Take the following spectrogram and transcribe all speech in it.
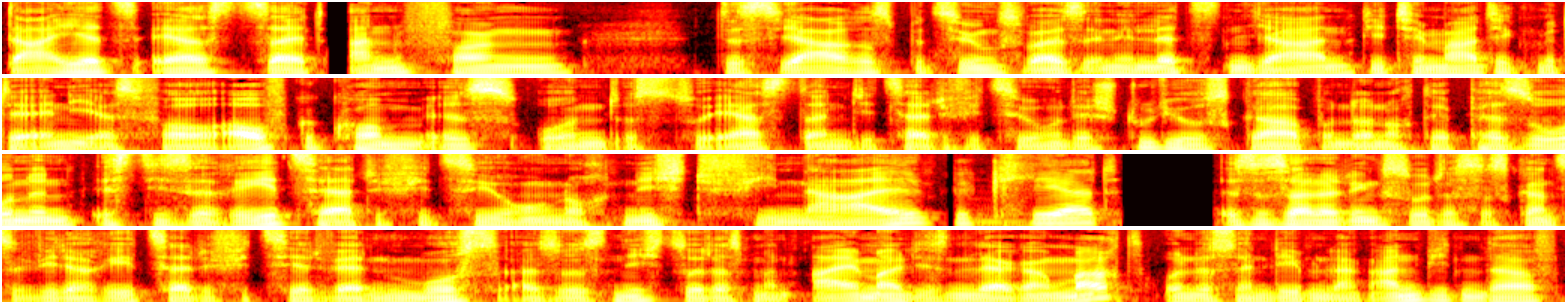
Da jetzt erst seit Anfang des Jahres beziehungsweise in den letzten Jahren die Thematik mit der NISV aufgekommen ist und es zuerst dann die Zertifizierung der Studios gab und auch noch der Personen, ist diese Rezertifizierung noch nicht final geklärt. Es ist allerdings so, dass das Ganze wieder rezertifiziert werden muss. Also es ist nicht so, dass man einmal diesen Lehrgang macht und es sein Leben lang anbieten darf,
